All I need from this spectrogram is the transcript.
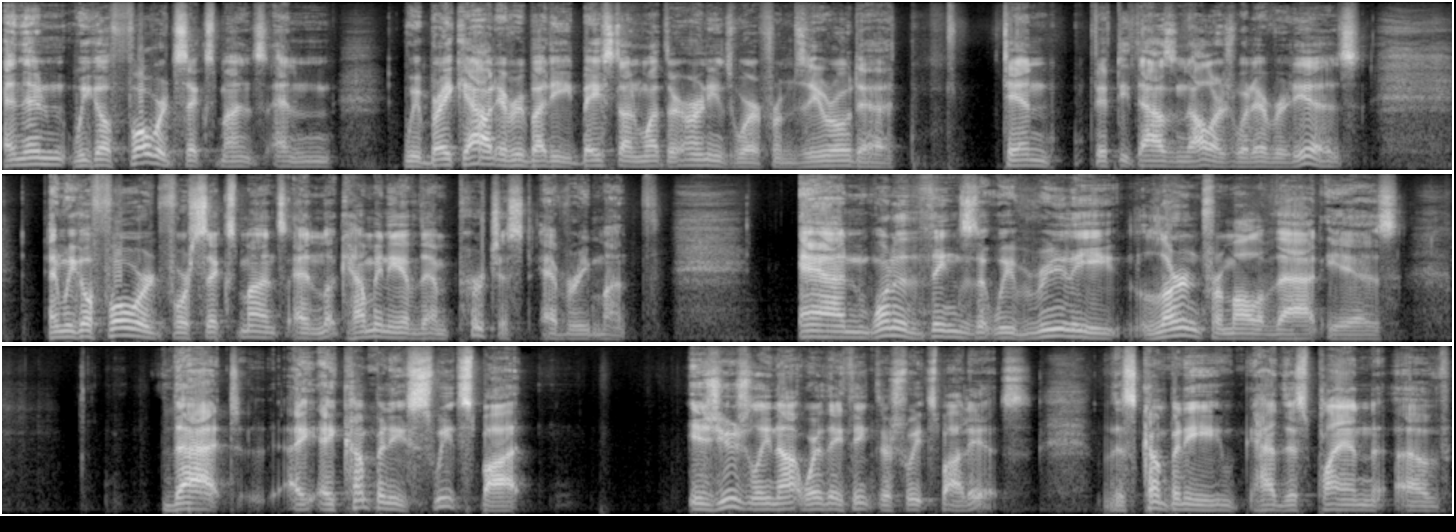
And then we go forward six months and we break out everybody based on what their earnings were from zero to 10, $50,000, whatever it is. And we go forward for six months and look how many of them purchased every month. And one of the things that we've really learned from all of that is that a, a company's sweet spot is usually not where they think their sweet spot is. This company had this plan of,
